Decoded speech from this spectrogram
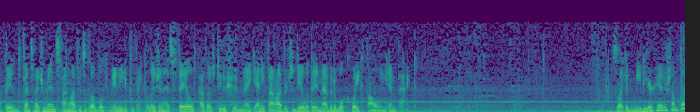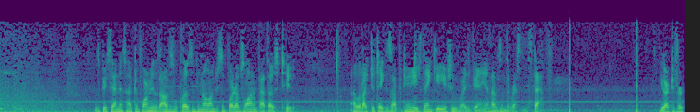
Updated defense measurements. Final efforts of global community to prevent collision has failed. Pathos 2 should make any final efforts to deal with the inevitable quake following impact. It's like a meteor hit or something? With great sadness, I have to inform you that the office will close and can no longer support Upsilon and Pathos 2. I would like to take this opportunity to thank you, your supervisor Jenny Adams, and the rest of the staff. You are a ter-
